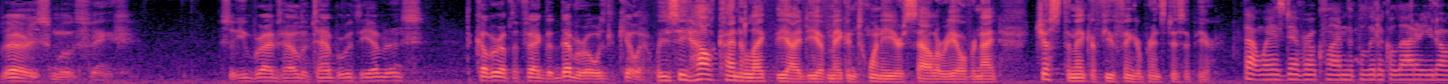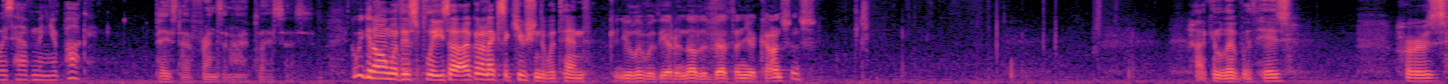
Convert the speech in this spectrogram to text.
Very smooth, Fink. So you bribed Hal to tamper with the evidence? To cover up the fact that Devereaux was the killer? Well, you see, Hal kind of liked the idea of making 20 years' salary overnight just to make a few fingerprints disappear. That way, as Devereaux climbed the political ladder, you'd always have him in your pocket. Pays to have friends in high places. Can we get on with this, please? I- I've got an execution to attend. Can you live with yet another death on your conscience? I can live with his, hers,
